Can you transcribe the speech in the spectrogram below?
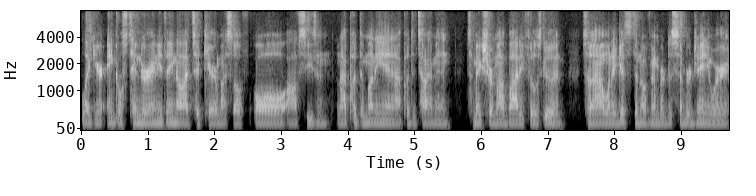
like your ankles tender or anything. No, I took care of myself all off season and I put the money in and I put the time in to make sure my body feels good. So now when it gets to November, December, January,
